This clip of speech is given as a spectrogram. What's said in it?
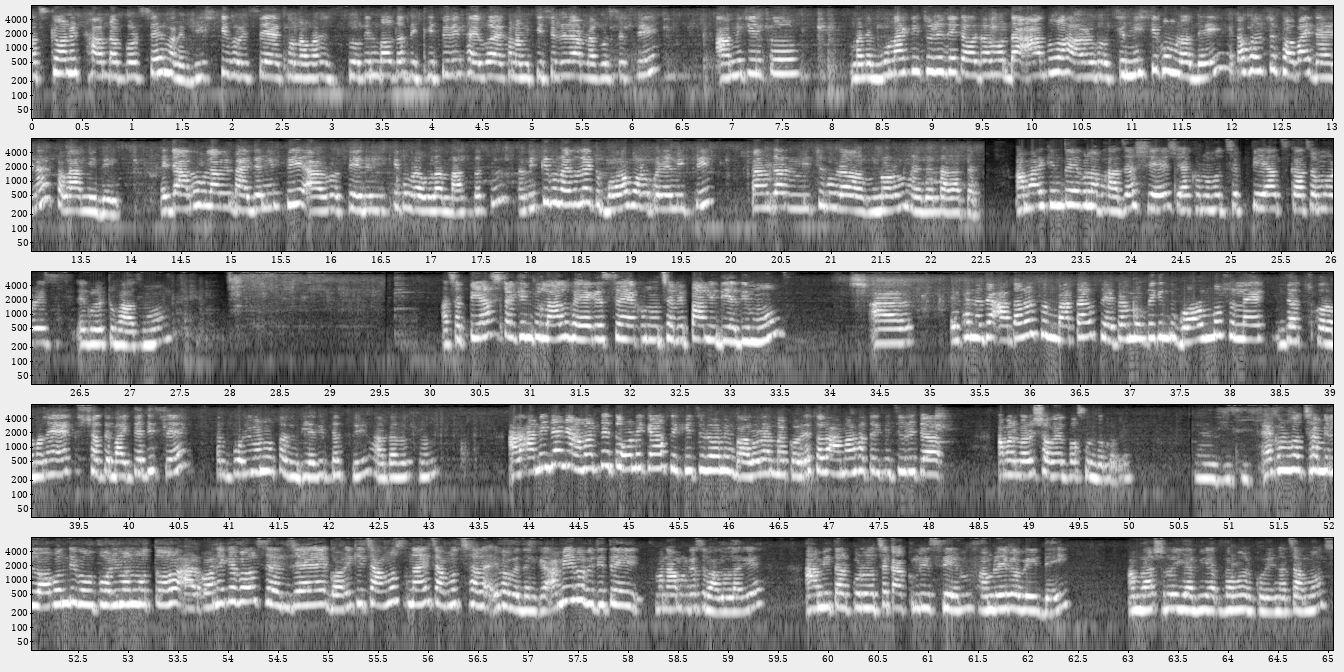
আজকে অনেক ঠান্ডা পড়ছে মানে বৃষ্টি হয়েছে, এখন আমরা দুদিন বাদাতে খিচুড়ি খাইবো, এখন আমি খিচুড়ি রান্না করতেছি। আমি কিন্তু মানে বোনা খিচুড়ি যেটা, ওটার মধ্যে আলু আর হচ্ছে মিষ্টি কুমড়া দেই। এটা হচ্ছে সবাই দেয় না, তবে আমি দেই। এই যে আলুগুলো আমি ভাইজে নিচ্ছি, আর হচ্ছে এই যে মিষ্টি কুমড়া গুলো আমি বাঁচতেছি মিষ্টি কুমড়া গুলো একটু বড় বড় করে নিচ্ছি, কারণ যার মিষ্টি কুমড়া নরম হয়ে যায় তাড়াতাড়ি। আমার কিন্তু এগুলা ভাজা শেষ, এখন হচ্ছে পেঁয়াজ, কাঁচামরিচ, এগুলো একটু ভাজবো। আচ্ছা পেঁয়াজটা কিন্তু লাল হয়ে গেছে, এখন হচ্ছে আমি পানি দিয়ে দিব আর এখানে যে আদা, রসুন বাটা আছে, এটার মধ্যে কিন্তু গরম মশলা অ্যাডজাস্ট করা মানে একসাথে বাইতে দিছে। তার পরিমাণ মতো আমি দিয়ে দিতেছি, আদা, রসুন। আর আমি জানি আমাদের তো অনেকে আছে, খিচুড়ি অনেক ভালো রান্না করে, তবে আমার হাতের খিচুড়িটা আমার ঘরে সবাই পছন্দ করে। এখন হচ্ছে আমি লবণ দিব পরিমাণ মতো, আর অনেকে বলছেন যে ঘরে কি চামচ নাই, চামচ ছাড়া এভাবে দেন? আমি এভাবে দিতেই মানে আমার কাছে ভালো লাগে। আমি তারপর হচ্ছে কাকুলি সেম আমরা এইভাবেই দেই। আমরা আসলে ইয়া বিয়া ব্যবহার করি না, চামচ।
